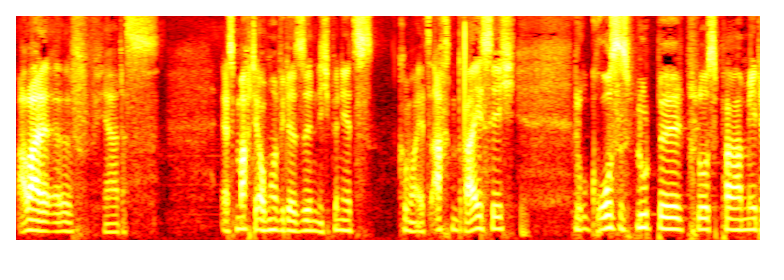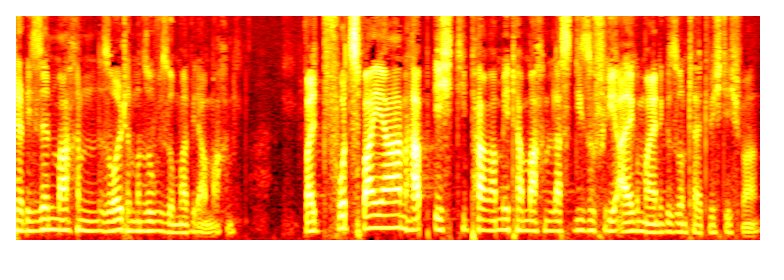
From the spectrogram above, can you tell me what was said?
Aber äh, ja, das es macht ja auch mal wieder Sinn. Ich bin jetzt, guck mal, jetzt 38. Großes Blutbild plus Parameter, die Sinn machen, sollte man sowieso mal wieder machen. Weil vor zwei Jahren habe ich die Parameter machen lassen, die so für die allgemeine Gesundheit wichtig waren.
